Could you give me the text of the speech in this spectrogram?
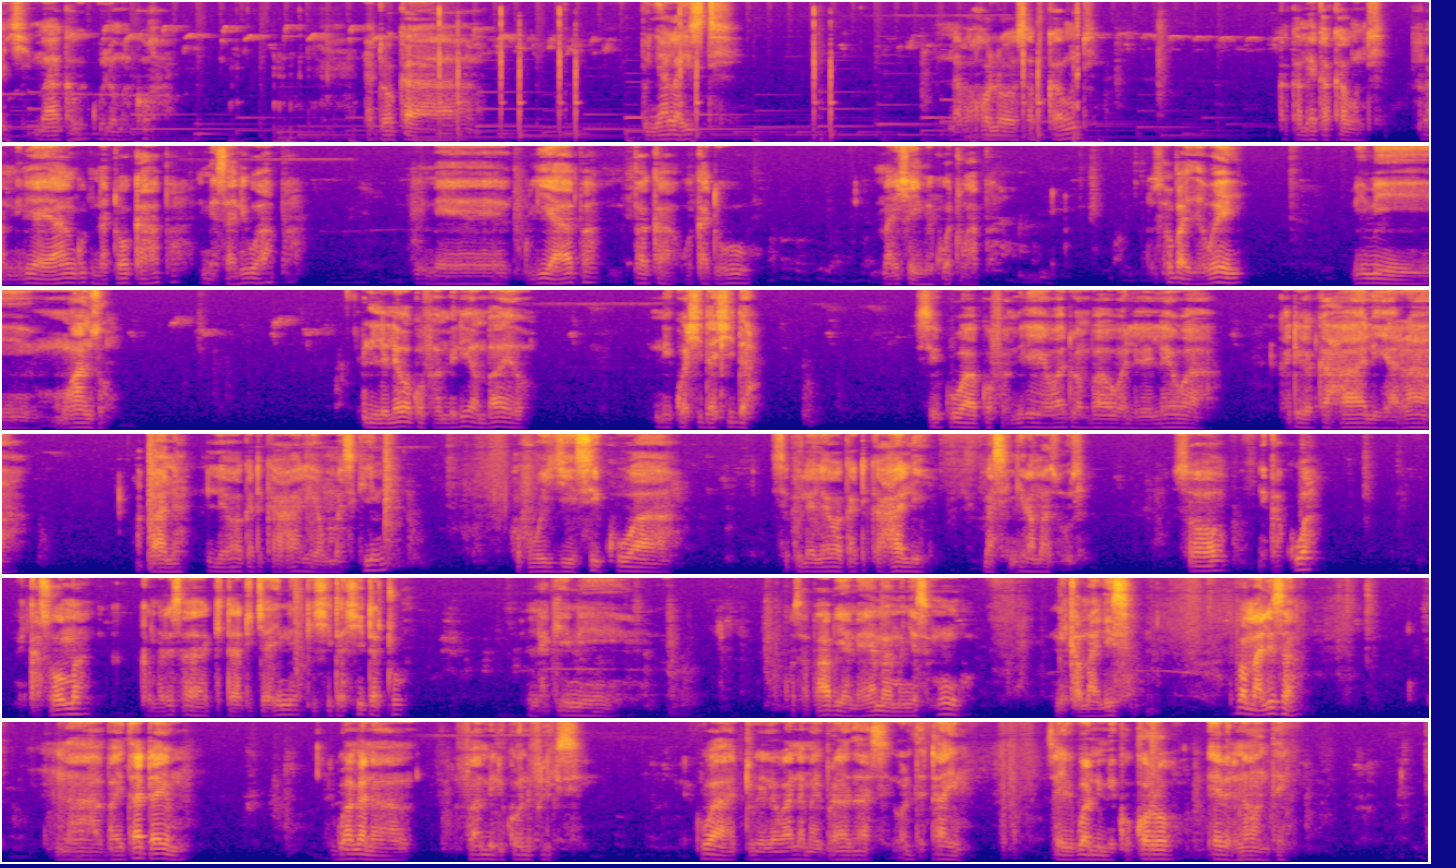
George Maka Wekulo Makoha, natoka Bunyala East, na Baholo sub county, Kakamega county. Familia yangu tunatoka hapa, nimesaliwa hapa, nimekulia hapa mpaka wakati huu, maisha imekuwa tu hapa. So by the way, mimi mwanzo nililelewa kwa familia ambayo ni kwa shida shida. Sikuwa kwa familia ya watu ambao walilelewa katika kahali ya raha. Hapana, nililelewa katika hali ya umaskini, of sikuwa sikulelewa katika hali mazingira mazuri. So nikakua nikasoma nikamaliza kitatu cha nne kishitashita tu, lakini kwa sababu ya neema ya Mwenyezi Mungu nikamaliza. Nilipomaliza na by that time likuanga na family conflicts, ilikuwa tuelewana my brothers all the time. Sasa ilikuwa ni mikokoro every now and then,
